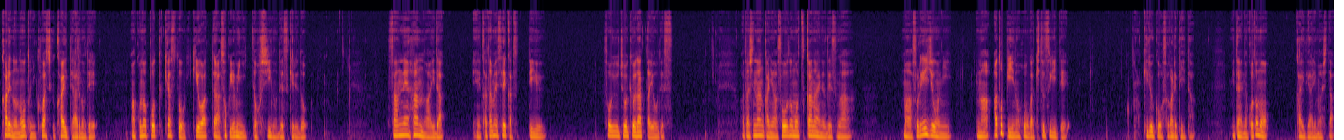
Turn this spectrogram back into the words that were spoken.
彼のノートに詳しく書いてあるので、まあ、このポッドキャストを聞き終わったら即読みに行ってほしいのですけれど3年半の間、えー、片目生活っていうそういう状況だったようです。私なんかには想像もつかないのですがまあそれ以上にまあアトピーの方がきつすぎて気力をそがれていたみたいなことも書いてありました。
